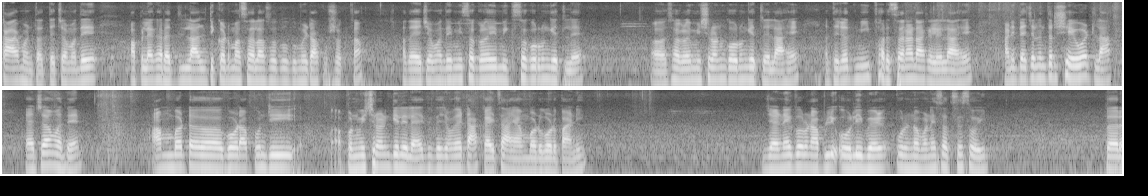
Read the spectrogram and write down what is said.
काय म्हणतात त्याच्यामध्ये आपल्या घरातील लाल तिखट मसाला असतो तो तुम्ही टाकू शकता. आता याच्यामध्ये मी सगळं हे मिक्स करून घेतलं आहे सगळं मिश्रण करून घेतलेलं आहे. आणि त्याच्यात मी फरसाणा टाकलेला आहे. आणि त्याच्यानंतर शेवटला याच्यामध्ये आंबट गोड आपण जी आपण मिश्रण केलेलं आहे ते त्याच्यामध्ये टाकायचं आहे आंबट गोड पाणी. जेणेकरून आपली ओली भेळ पूर्णपणे सक्सेस होईल. तर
